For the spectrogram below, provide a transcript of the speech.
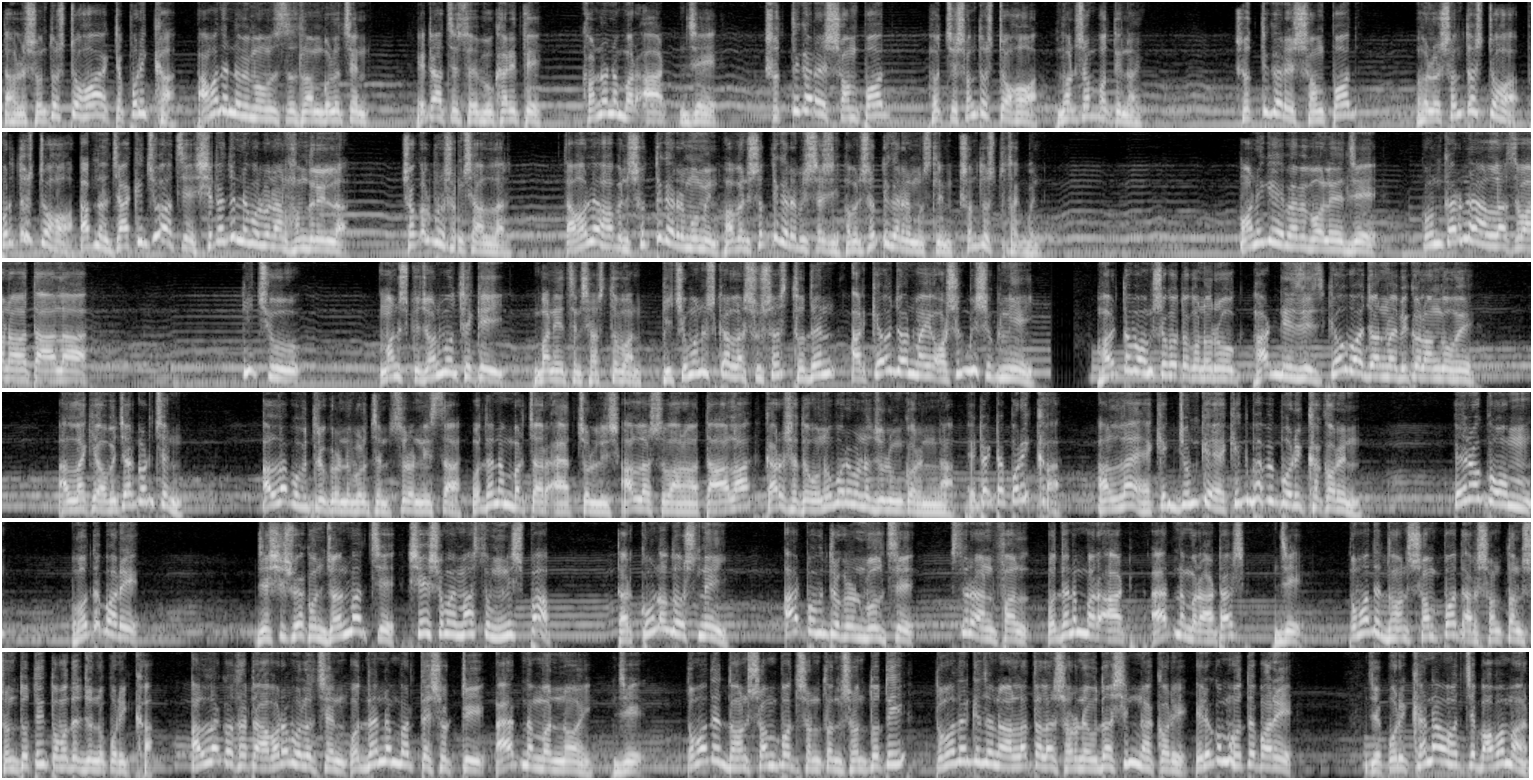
তাহলে সন্তুষ্ট হওয়া একটা পরীক্ষা। আমাদের নবী মোহাম্মদ ইসলাম বলেছেন, এটা আছে সই বুখারিতে, খণ্ড নম্বর আট, যে সত্যিকারের সম্পদ হচ্ছে সন্তুষ্ট হওয়া, ধন সম্পত্তি নয়। সত্যিকারের সম্পদ হলো সন্তুষ্ট হওয়া, প্রতুষ্ট হওয়া। আপনার যা কিছু আছে, সেটার জন্য বলবেন আলহামদুলিল্লাহ। সকল প্রশংসা আল্লাহর। তাহলে হবেন সত্যিকারের মুমিন, হবেন সত্যিকারের বিশ্বাসী, হবেন সত্যিকারের মুসলিম, সন্তুষ্ট থাকবেন। অনেকে এভাবে বলে যে, কোন কারণে আল্লাহ তাআলা কিছু মানুষকে জন্ম থেকেই বানিয়েছেন স্বাস্থ্যবান? কিছু মানুষকে আল্লাহ সুস্বাস্থ্য দেন, আর কেউ জন্মায় অসুখ বিসুখ নিয়েই। হয়তো বংশগত কোনো রোগ হার্ট ডিজিজ কেউ বা জন্মায় বিকলাঙ্গ হয়ে। আল্লাহ কি অবিচার করছেন? আল্লাহ পবিত্রকরণে বলেছেন সুরান নিসা, অধ্যায় নম্বর চার, আয়াত চল্লিশ, আল্লাহ সুবাহ তাআলা কারোর সাথে অনুপরিমাণে জুলুম করেন না। এটা একটা পরীক্ষা। আল্লাহ এক একজনকে এক একভাবে পরীক্ষা করেন। এরকম হতে পারে যে শিশু এখন জন্মাচ্ছে, সে সময় মাসুম নিষ্পাপ, তার কোনো দোষ নেই। আর পবিত্রকরণ বলছে, সুরা আনফাল অধ্যায় নম্বর আট, আয়াত নম্বর আঠাশ, যে তোমাদের ধন সম্পদ আর সন্তান সন্ততি তোমাদের জন্য পরীক্ষা। আল্লাহ কথাটা আবারও বলেছেন, অধ্যায় নম্বর তেষট্টি, আয়াত নম্বর নয়, যে তোমাদের ধন সম্পদ, সন্তান সন্ততি তোমাদেরকে যেন আল্লাহ তালা স্মরণে উদাসীন না করে। এরকম হতে পারে যে পরীক্ষা নেওয়া হচ্ছে বাবা মার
